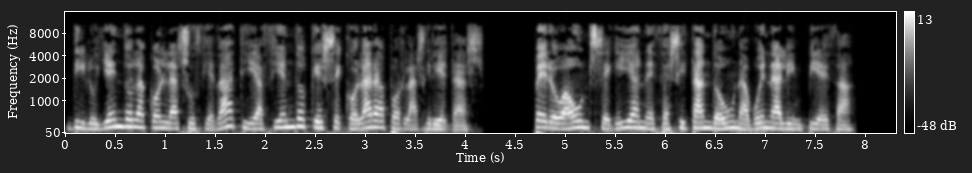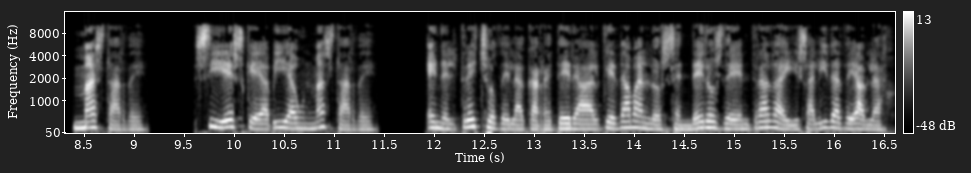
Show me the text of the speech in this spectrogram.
diluyéndola con la suciedad y haciendo que se colara por las grietas pero aún seguía necesitando una buena limpieza. Más tarde. Si es que había un más tarde. En el trecho de la carretera al que daban los senderos de entrada y salida de Ablaj,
